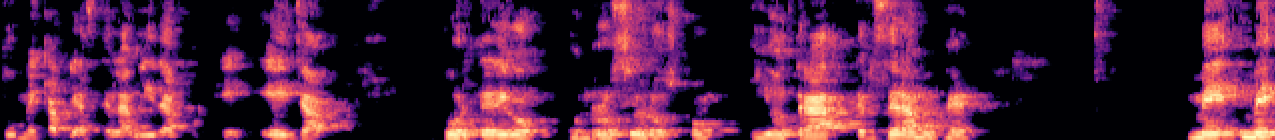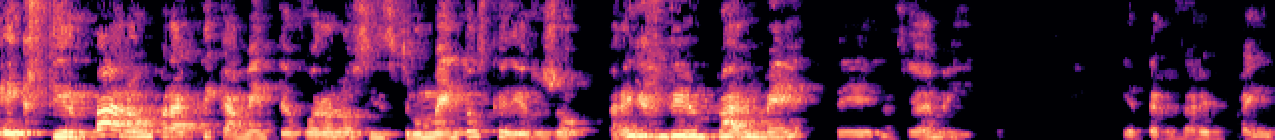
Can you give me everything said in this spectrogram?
tú me cambiaste la vida porque ella, por te digo, con Rosy Orozco y otra tercera mujer, me, me extirparon prácticamente, fueron los instrumentos que Dios usó para extirparme de la Ciudad de México y aterrizar en Playa.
